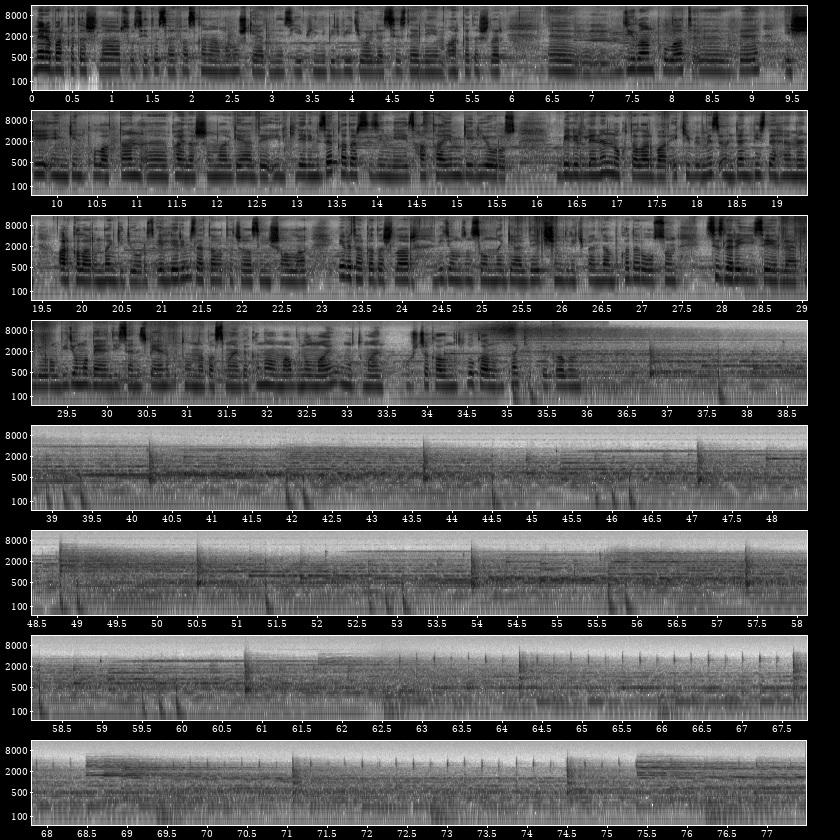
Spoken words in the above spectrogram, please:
Merhaba arkadaşlar, Sosyete Sayfası kanalıma hoş geldiniz. Yepyeni bir video ile sizlerleyim. Arkadaşlar, e, Dilan Polat e, ve eşi Engin Polat'tan e, paylaşımlar geldi. İlklerimize kadar sizinleyiz. Hatayım geliyoruz belirlenen noktalar var. Ekibimiz önden biz de hemen arkalarından gidiyoruz. Ellerimizle dağıtacağız inşallah. Evet arkadaşlar videomuzun sonuna geldik. Şimdilik benden bu kadar olsun. Sizlere iyi seyirler diliyorum. Videomu beğendiyseniz beğeni butonuna basmayı ve kanalıma abone olmayı unutmayın. Hoşçakalın, mutlu kalın, takipte kalın.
